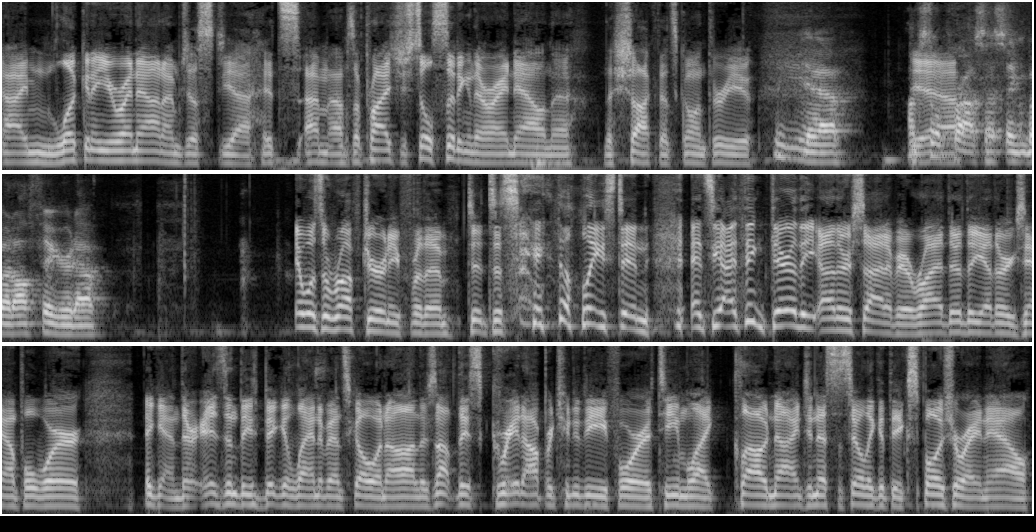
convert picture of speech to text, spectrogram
I'm looking at you right now, and I'm just yeah. It's I'm, I'm surprised you're still sitting there right now, and the the shock that's going through you. Yeah. I'm still processing, but I'll figure it out. it was a rough journey for them to, to say the least and and see i think they're the other side of it right they're the other example where again there isn't these big LAN events going on there's not this great opportunity for a team like cloud9 to necessarily get the exposure right now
